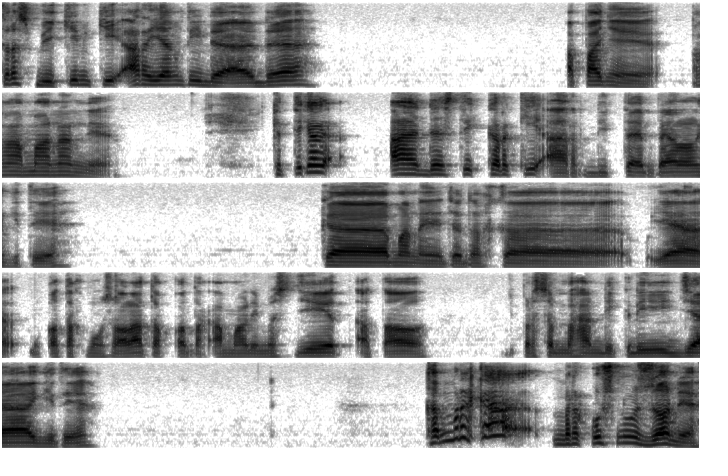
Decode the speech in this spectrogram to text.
Terus bikin QR yang tidak ada apanya ya, pengamanannya. Ketika ada stiker QR ditempel gitu ya. Ke mana ya? Contoh ke ya kotak musola atau kotak amal di masjid atau persembahan di gereja gitu ya. Kan mereka berkusnuzon ya.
